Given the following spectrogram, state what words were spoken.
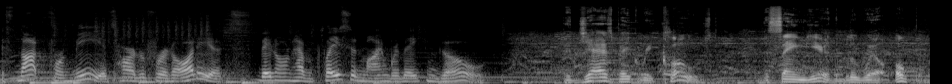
it's not for me, it's harder for an audience. They don't have a place in mind where they can go. The Jazz Bakery closed the same year the Blue Whale opened.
